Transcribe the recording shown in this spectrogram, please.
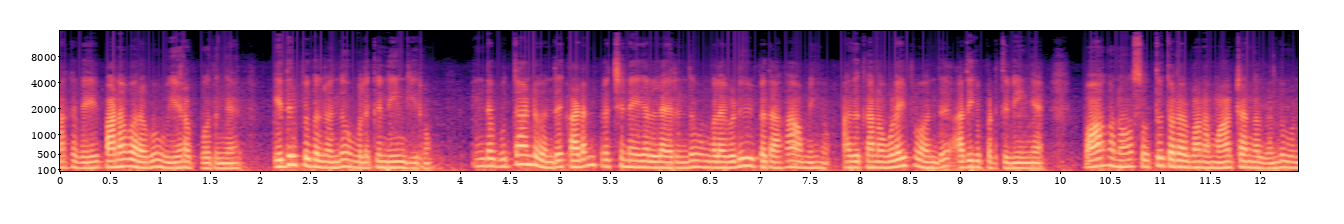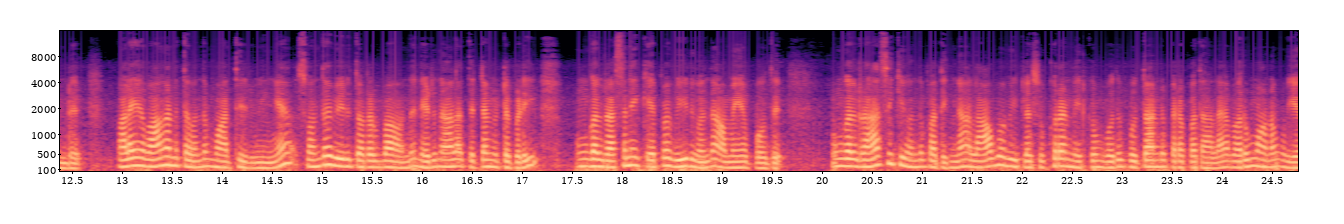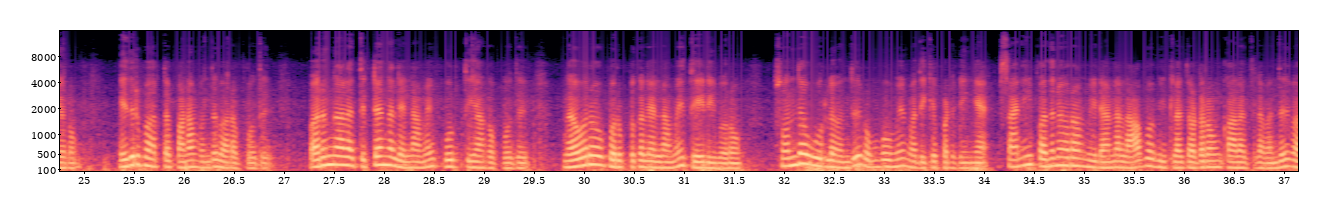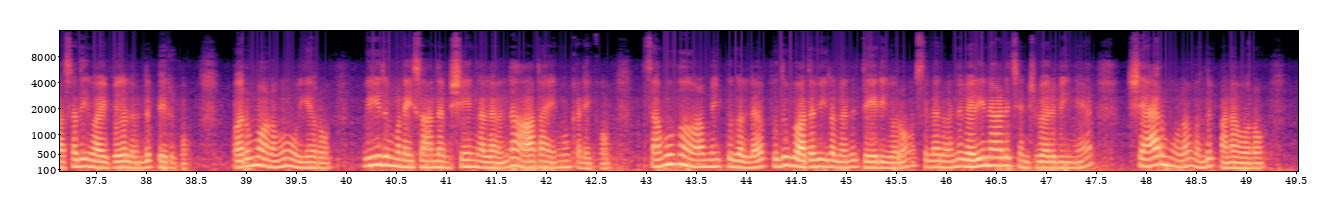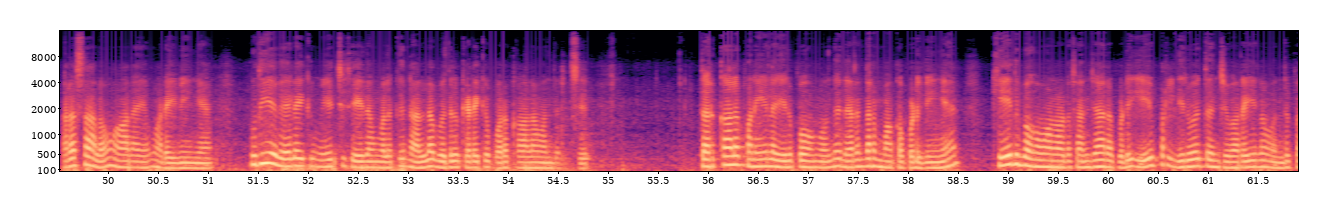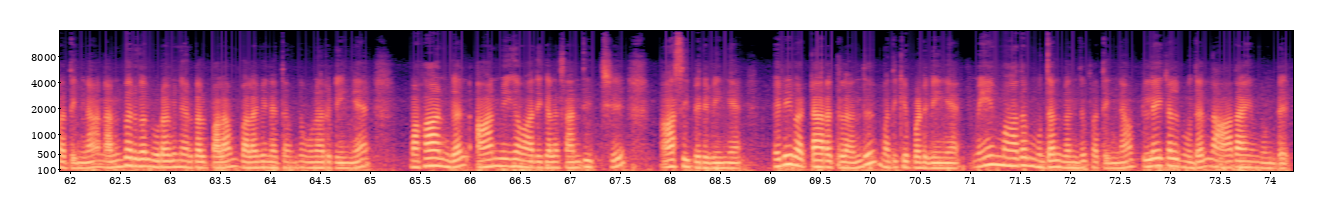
ஆகவே பணவரவு உயரப்போகுதுங்க. எதிர்ப்புகள் வந்து உங்களுக்கு நீங்கிரும். இந்த புத்தாண்டு வந்து கடன் பிரச்சனைகள்ல இருந்து உங்களை விடுவிப்பதாக அமையும். அதுக்கான உழைப்பை வந்து அதிகப்படுத்துவீங்க. வாகனம் சொத்து தொடர்பான மாற்றங்கள் வந்து உண்டு. பழைய வாகனத்தை வந்து மாத்திடுவீங்க. சொந்த வீடு தொடர்பாக வந்து நெடுநாளாக திட்டமிட்டபடி உங்கள் ரசனைக்கேற்ப வீடு வந்து அமைய போகுது உங்கள் ராசிக்கு வந்து பார்த்தீங்கன்னா லாப வீட்டில் சுக்கிரன் போது புத்தாண்டு பிறப்பதால வருமானம் உயரும். எதிர்பார்த்த பணம் வந்து வரப்போகுது. வருங்கால திட்டங்கள் எல்லாமே பூர்த்தியாக போகுது. கௌரவ பொறுப்புகள் எல்லாமே தேடி வரும். சொந்த ஊர்ல வந்து ரொம்பவுமே மதிக்கப்படுவீங்க. சனி பதினோராம் வீடான லாப வீட்டில் தொடரும் காலத்துல வந்து வசதி வாய்ப்புகள் வந்து பெருகும். வருமானமும் உயரும். வீடு முனை சார்ந்த விஷயங்கள்ல வந்து ஆதாயமும் கிடைக்கும். சமூக அமைப்புகள்ல புது பதவிகள் வந்து தேடி வரும். சிலர் வந்து வெளிநாடு சென்று வருவீங்க. ஷேர் மூலம் வந்து பணம் வரும். அரசாலும் ஆதாயம் அடைவீங்க. புதிய வேலைக்கு முயற்சி செய்தவங்களுக்கு நல்ல பதில் கிடைக்க போற காலம் வந்துருச்சு. தற்கால பணியில் இருப்பவங்க வந்து நிரந்தரமாக்கப்படுவீங்க. கேது பகவானோட சஞ்சாரப்படி ஏப்ரல் இருபத்தஞ்சு வரையிலும் வந்து பார்த்திங்கன்னா நண்பர்கள் உறவினர்கள் பலம் பலவீனத்தை வந்து உணர்வீங்க. மகான்கள் ஆன்மீகவாதிகளை சந்தித்து ஆசி பெறுவீங்க. வெளி வட்டாரத்தில் வந்து மதிக்கப்படுவீங்க. மே மாதம் முதல் வந்து பார்த்திங்கன்னா பிள்ளைகள் முதல் ஆதாயம் உண்டு.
